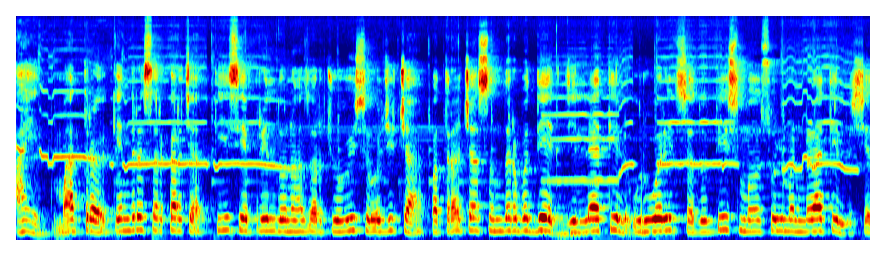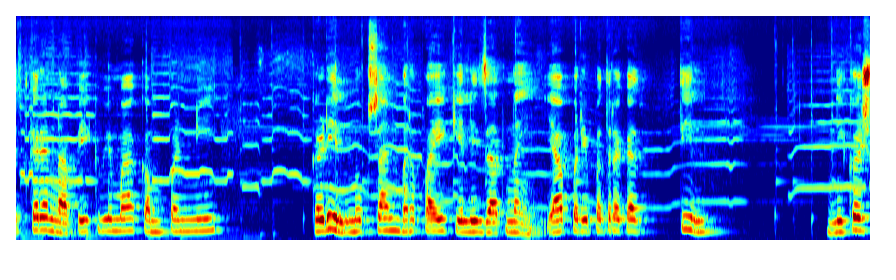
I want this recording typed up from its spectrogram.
आहेत. मात्र केंद्र सरकारच्या तीस एप्रिल दोन हजार चोवीस रोजीच्या पत्राच्या संदर्भ देत जिल्ह्यातील उर्वरित सदोतीस महसूल मंडळातील शेतकऱ्यांना पीक विमा कंपनीकडील नुकसान भरपाई केली जात नाही. या परिपत्रकातील निकष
